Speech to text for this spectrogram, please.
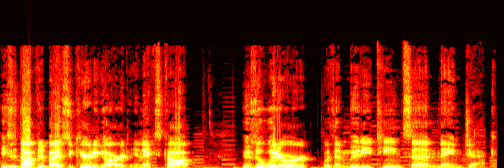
He's adopted by a security guard, an ex-cop, who's a widower with a moody teen son named Jack.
